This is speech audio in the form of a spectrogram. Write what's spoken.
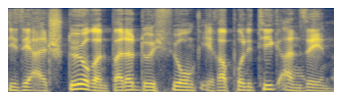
die sie als störend bei der Durchführung ihrer Politik ansehen.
